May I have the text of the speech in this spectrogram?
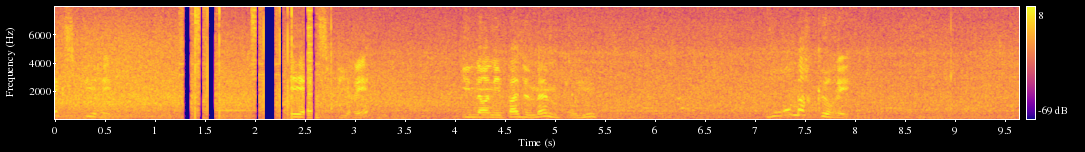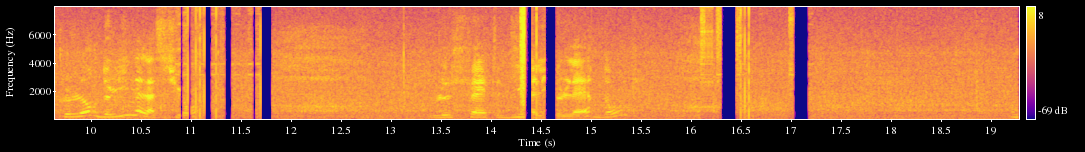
expirés et inspirés, il n'en est pas de même pour nous. Vous remarquerez que lors de l'inhalation, le fait d'inhaler de l'air donc, ou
